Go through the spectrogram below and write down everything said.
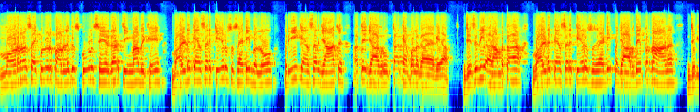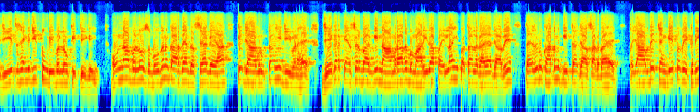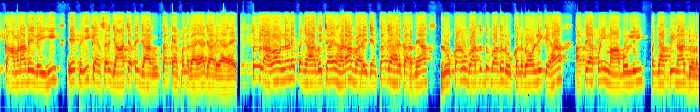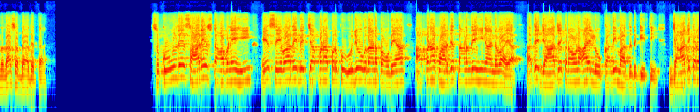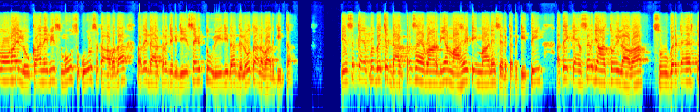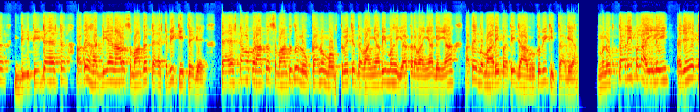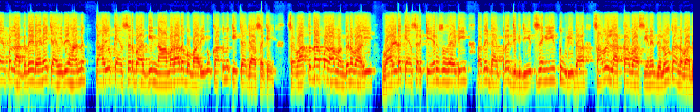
Modern secular public school Shergarh Cheema ਵਿਖੇ world cancer care society ਵੱਲੋਂ free cancer ਜਾਂਚ ਅਤੇ ਜਾਗਰੂਕਤਾ ਕੈਂਪ ਲਗਾਇਆ ਗਿਆ, ਜਿਸ ਦੀ ਆਰੰਭਤਾ world cancer care society Punjab ਦੇ ਪ੍ਰਧਾਨ ਜਗਜੀਤ ਸਿੰਘ ਜੀ ਧੂਰੀ ਵੱਲੋਂ ਕੀਤੀ ਗਈ। ਉਹਨਾਂ ਵੱਲੋਂ ਸੰਬੋਧਨ ਕਰਦਿਆਂ ਦੱਸਿਆ ਗਿਆ ਕਿ ਜਾਗਰੂਕਤਾ ਹੀ ਜੀਵਨ ਹੈ। ਜੇਕਰ ਕੈਂਸਰ ਵਰਗੀ ਨਾਮਰਾਦ ਬਿਮਾਰੀ ਦਾ ਪਹਿਲਾਂ ਹੀ ਪਤਾ ਲਗਾਇਆ ਜਾਵੇ, ਤਾਂ ਇਸ ਨੂੰ ਖਤਮ ਕੀਤਾ ਜਾ ਸਕਦਾ ਹੈ। ਪੰਜਾਬ ਦੇ ਚੰਗੇ ਭਵਿੱਖ ਦੀ ਕਾਮਨਾ ਦੇ ਲਈ ਹੀ ਇਹ ਫ੍ਰੀ ਕੈਂਸਰ ਜਾਂਚ ਅਤੇ ਜਾਗਰੂਕਤਾ ਕੈਂਪ ਲਗਾਇਆ ਜਾ ਰਿਹਾ ਹੈ। ਇਸ ਤੋਂ ਇਲਾਵਾ ਉਹਨਾਂ ਨੇ ਪੰਜਾਬ ਵਿੱਚ ਆਏ ਹੜ੍ਹਾਂ ਬਾਰੇ ਚਿੰਤਾ ਜ਼ਾਹਰ ਕਰਦਿਆਂ ਲੋਕਾਂ ਨੂੰ ਵੱਧ ਤੋਂ ਵੱਧ ਰੁੱਖ ਲਗਾਉਣ ਲਈ ਕਿਹਾ ਅਤੇ ਆਪਣੀ ਮਾਂ ਬੋਲੀ ਪੰਜਾਬੀ ਨਾਲ ਜੁੜਨ ਦਾ ਸੱਦਾ ਦਿੱਤਾ। ਸਕੂਲ ਦੇ ਸਾਰੇ ਸਟਾਫ ਨੇ ਹੀ ਇਸ ਸੇਵਾ ਦੇ ਵਿੱਚ ਆਪਣਾ ਭਰਪੂਰ ਯੋਗਦਾਨ ਪਾਉਂਦਿਆਂ ਆਪਣਾ ਫਰਜ਼ ਤਣਦੇ ਹੀ ਨਾ ਨਿਭਾਇਆ ਅਤੇ ਜਾਂਚ ਕਰਾਉਣ ਆਏ ਲੋਕਾਂ ਦੀ ਮਦਦ ਕੀਤੀ। ਜਾਂਚ ਕਰਵਾਉਣ ਆਏ ਲੋਕਾਂ ਨੇ ਵੀ ਸਮੂਹ ਸਕੂਲ ਸਟਾਫ ਦਾ ਅਤੇ ਡਾਕਟਰ ਜਗਜੀਤ ਸਿੰਘ ਧੂਰੀ ਜੀ ਦਾ ਦਿਲੋਂ ਧੰਨਵਾਦ ਕੀਤਾ। ਇਸ ਕੈਂਪ ਵਿੱਚ ਡਾਕਟਰ ਸਹਿਬਾਨ ਦੀਆਂ ਮਾਹਿਰ ਟੀਮਾਂ ਨੇ ਸ਼ਿਰਕਤ ਕੀਤੀ ਅਤੇ ਕੈਂਸਰ ਜਾਂਚ ਤੋਂ ਇਲਾਵਾ ਸ਼ੂਗਰ ਟੈਸਟ ਬੀਪੀ ਟੈਸਟ ਅਤੇ ਹੱਡੀਆਂ ਨਾਲ ਸੰਬੰਧਿਤ ਟੈਸਟ ਵੀ ਕੀਤੇ ਗਏ। ਟੈਸਟਾਂ ਉਪਰੰਤ ਸੰਬੰਧਿਤ ਲੋਕਾਂ ਨੂੰ ਮੁਫਤ ਵਿੱਚ ਦਵਾਈਆਂ ਵੀ ਮੁਹੱਈਆ ਕਰਵਾਈਆਂ ਗਈਆਂ ਅਤੇ ਬਿਮਾਰੀ ਪ੍ਰਤੀ ਜਾਗਰੂਕ ਵੀ ਕੀਤਾ ਗਿਆ। ਮਨੁੱਖਤਾ ਦੀ ਭਲਾਈ ਲਈ ਅਜਿਹੇ ਕੈਂਪ ਲੱਗਦੇ ਰਹਿਣੇ ਚਾਹੀਦੇ ਹਨ ਤਾਂ ਜੋ ਕੈਂਸਰ ਵਰਗੀ ਨਾਮਰਾਦ ਬਿਮਾਰੀ ਨੂੰ ਖਤਮ ਕੀਤਾ ਜਾ ਸਕੇ। ਸਰਬੱਤ ਦਾ ਭਲਾ ਮੰਗਣ ਵਾਲੀ ਵਰਲਡ ਕੈਂਸਰ ਕੇਅਰ ਸੁਸਾਇਟੀ ਅਤੇ ਡਾਕਟਰ ਜਗਜੀਤ ਸਿੰਘ ਜੀ ਧੂਰੀ ਦਾ ਸਭ ਇਲਾਕਾ ਵਾਸੀਆਂ ਨੇ ਦਿਲੋਂ ਧੰਨਵਾਦ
